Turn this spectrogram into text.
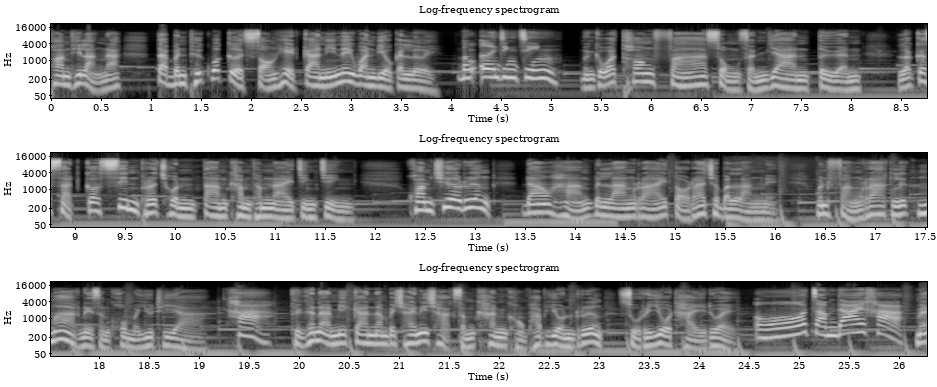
ความทีหลังนะ แต่บันทึกว่าเกิดสองเหตุการณ์นี้ในวันเดียวกันเลย บังเอิญจริงเหมือนกับว่าท้องฟ้าส่งสัญญาณเตือน แล้วกษัตริย์ก็สิ้นพระชนตามคำทำนายจริง ๆ ความเชื่อเรื่องดาวหางเป็นลางร้ายต่อราชบัลลังก์เนี่ย มันฝังรากลึกมากในสังคมอยุธยาๆ ค่ะ ถึงขนาดมีการนำไปใช้ในฉากสำคัญของภาพยนตร์เรื่องสุริโยไทยด้วยอ๋อจำได้ค่ะ แม้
